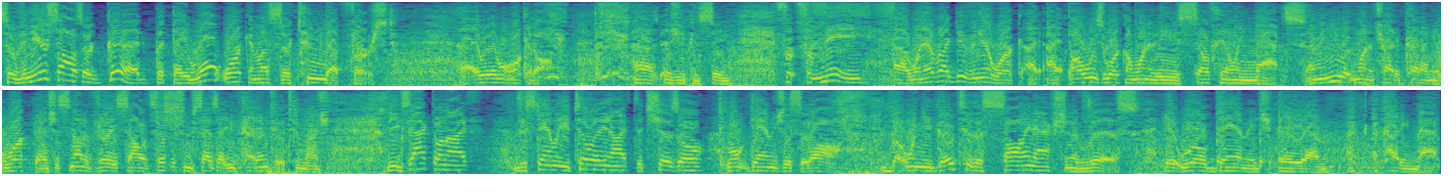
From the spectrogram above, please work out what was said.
So veneer saws are good, but they won't work unless they're tuned up first. Uh, they won't work at all, uh, as you can see. For, for me, uh, whenever I do veneer work, I, I always work on one of these self-healing mats. I mean, you wouldn't want to try to cut on your workbench. It's not a very solid surface, and besides that, you cut into it too much. The X-Acto knife, the Stanley utility knife, the chisel won't damage this at all. But when you go to the sawing action of this, it will damage a, um, a, cutting mat.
